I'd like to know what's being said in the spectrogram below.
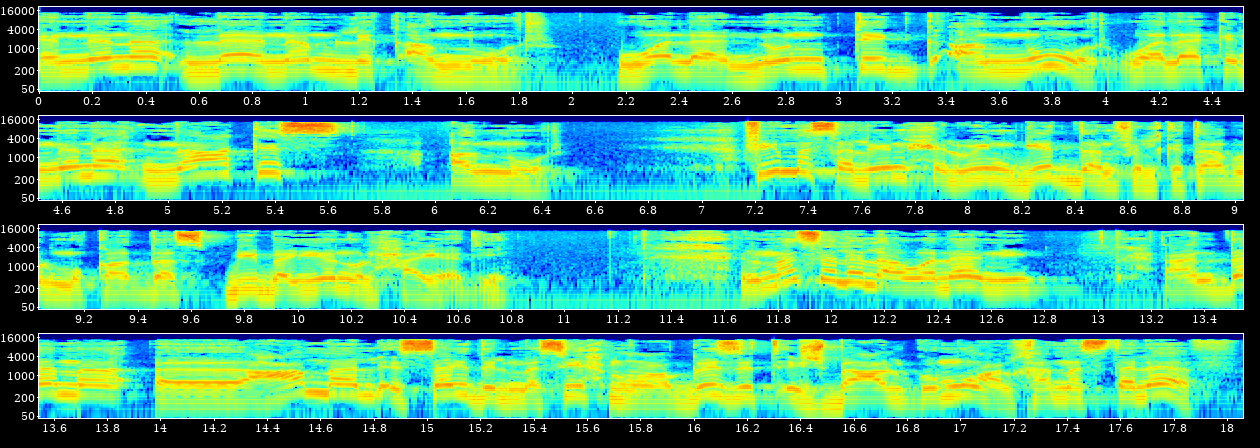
إننا لا نملك النور. ولا ننتج النور ولكننا نعكس النور. في مثلين حلوين جدا في الكتاب المقدس بيبينوا الحياة دي. المثل الأولاني عندما عمل السيد المسيح معجزة إشباع الجموع الخمس تلاف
